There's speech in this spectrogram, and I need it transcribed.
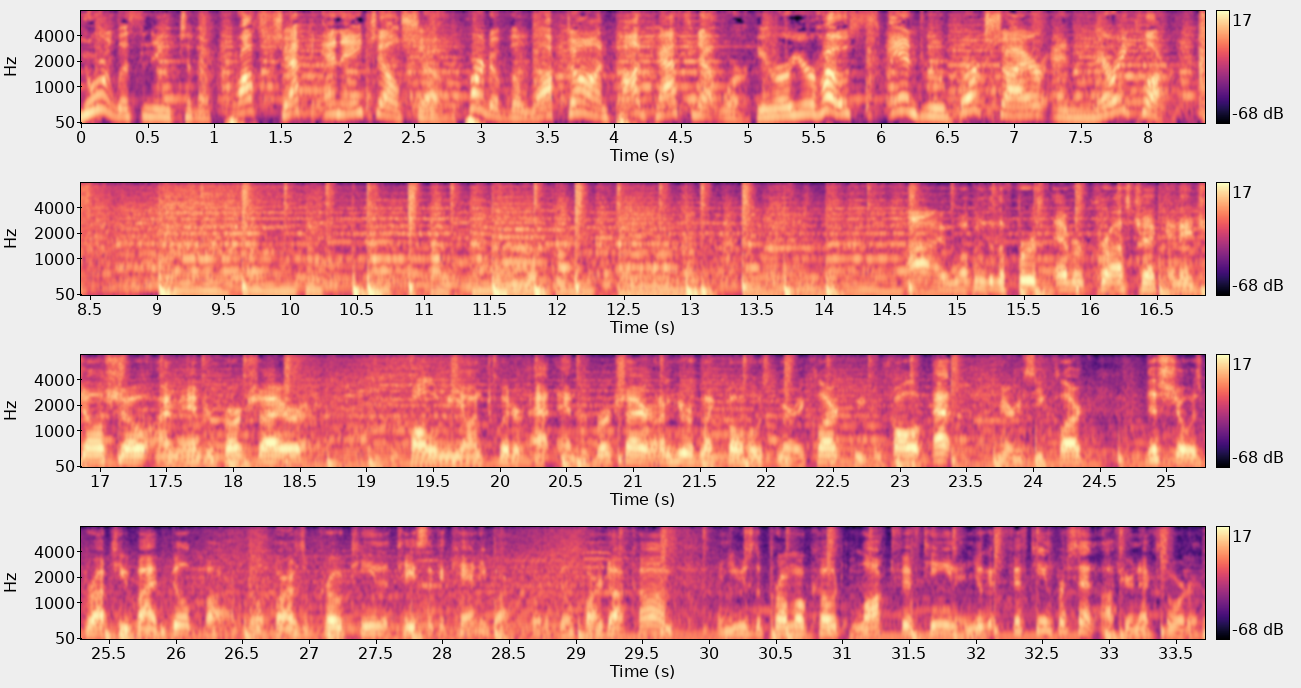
You're listening to the Crosscheck NHL Show, part of the Locked On Podcast Network. Here are your hosts, Andrew Berkshire and Mary Clarke. Hi, welcome to the first ever Crosscheck NHL Show. I'm Andrew Berkshire. You can follow me on Twitter at Andrew Berkshire, and I'm here with my co-host Mary Clarke, who you can follow at Mary C. Clarke. This show is brought to you by Built Bar. Built Bar is a protein that tastes like a candy bar. Go to builtbar.com and use the promo code LOCKED15 and you'll get 15% off your next order.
